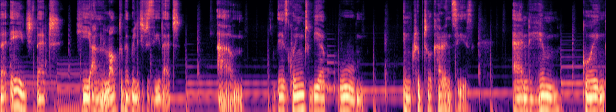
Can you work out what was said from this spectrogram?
The age that he unlocked the ability to see that um, there's going to be a boom in cryptocurrencies and him going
